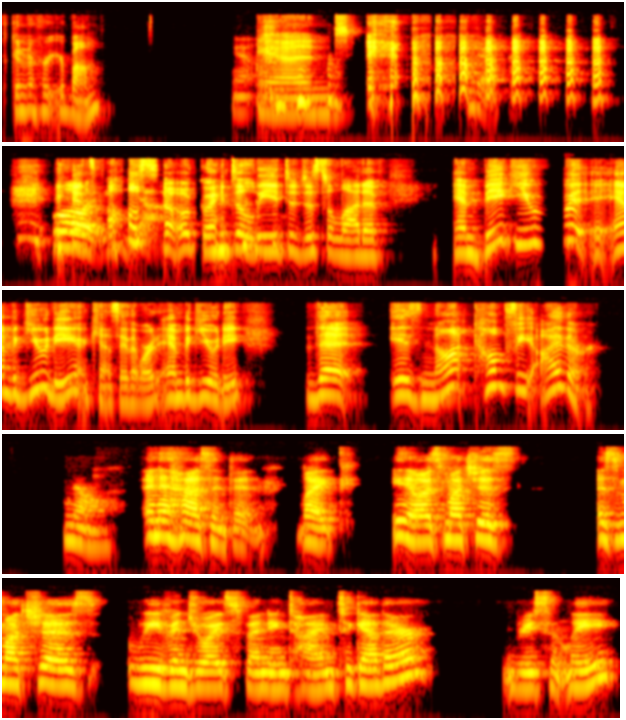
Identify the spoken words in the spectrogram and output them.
it's going to hurt your bum. Yeah. And yeah. well, it's also yeah. going to lead to just a lot of ambigu- ambiguity. I can't say that word, ambiguity that is not comfy either. No. And it hasn't been like, you know, as much as, as much as we've enjoyed spending time together recently,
